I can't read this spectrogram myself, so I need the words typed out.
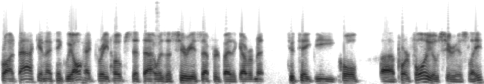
brought back, and I think we all had great hopes that that was a serious effort by the government to take the whole uh, portfolio seriously.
